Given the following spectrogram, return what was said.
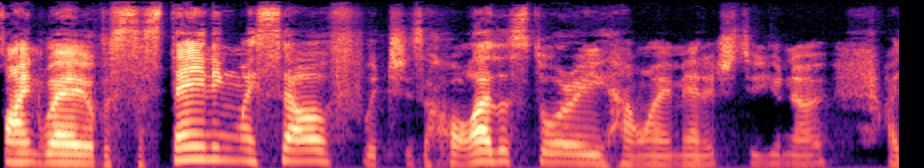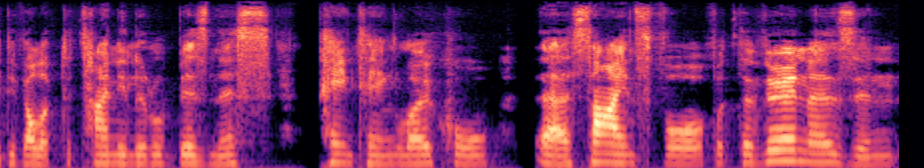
find way of sustaining myself, which is a whole other story. How I managed to, you know, I developed a tiny little business painting local uh, signs for for tavernas, and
